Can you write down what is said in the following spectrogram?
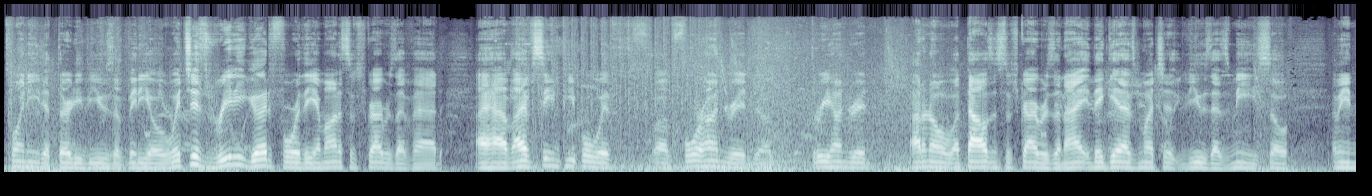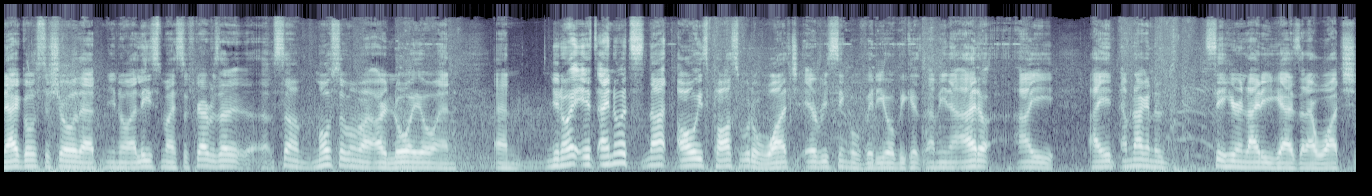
20 to 30 views a video, which is really good for the amount of subscribers I've had. I have I've seen people with uh, 400, uh, 300, I don't know, a thousand subscribers, and I they get as much views as me. So. I mean that goes to show that you know at least my subscribers are uh, some most of them are, are loyal and and you know, it, I know it's not always possible to watch every single video because I mean, I don't, I, I, I'm not gonna sit here and lie to you guys that I watch,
